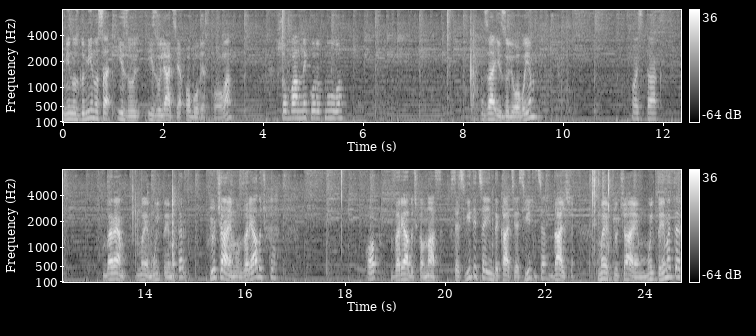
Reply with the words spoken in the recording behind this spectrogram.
мінус до мінуса, ізоляція обов'язкова. Щоб вам не коротнуло. Заізольовуємо. Ось так. Беремо ми мультиметр, включаємо в зарядочку. Оп, зарядочка в нас все світиться, індикація світиться. Далі ми включаємо мультиметр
